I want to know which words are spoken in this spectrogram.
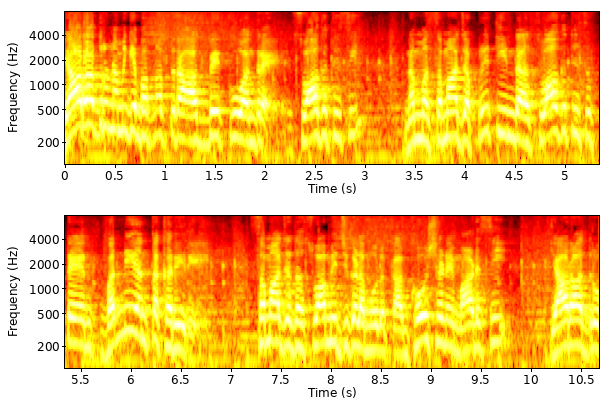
ಯಾರಾದರೂ ನಮಗೆ ಮತಾಂತರ ಆಗಬೇಕು ಅಂದರೆ ಸ್ವಾಗತಿಸಿ. ನಮ್ಮ ಸಮಾಜ ಪ್ರೀತಿಯಿಂದ ಸ್ವಾಗತಿಸುತ್ತೆ ಬನ್ನಿ ಅಂತ ಕರೀರಿ. ಸಮಾಜದ ಸ್ವಾಮೀಜಿಗಳ ಮೂಲಕ ಘೋಷಣೆ ಮಾಡಿಸಿ. ಯಾರಾದರೂ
